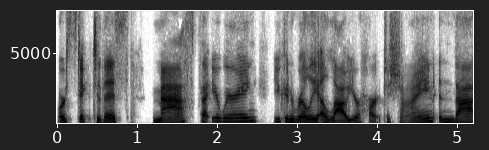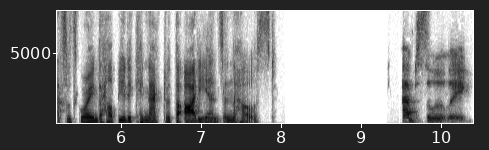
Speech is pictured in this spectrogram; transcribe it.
or stick to this mask that you're wearing, you can really allow your heart to shine. And that's what's going to help you to connect with the audience and the host. Absolutely.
